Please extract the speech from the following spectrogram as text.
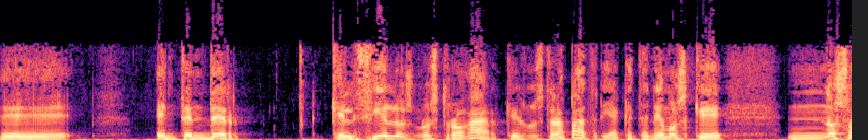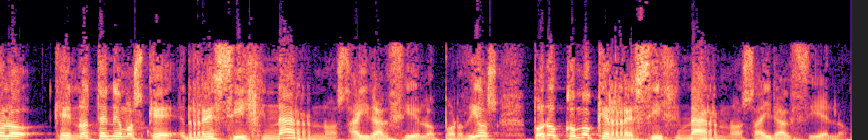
Eh, entender que el cielo es nuestro hogar, que es nuestra patria, que tenemos que no solo que no tenemos que resignarnos a ir al cielo, por Dios, bueno, ¿cómo que resignarnos a ir al cielo?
